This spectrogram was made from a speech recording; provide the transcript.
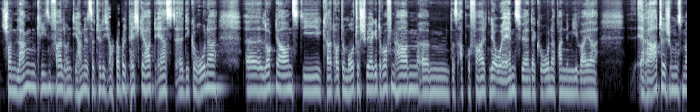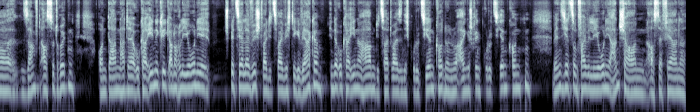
schon lang ein Krisenfall und die haben jetzt natürlich auch doppelt Pech gehabt. Erst äh, die Corona-Lockdowns, äh, die gerade Automotive schwer getroffen haben. Ähm, das Abbruchverhalten der OEMs während der Corona-Pandemie war ja erratisch, um es mal sanft auszudrücken. Und dann hat der Ukraine-Krieg auch noch Leoni speziell erwischt, weil die zwei wichtige Werke in der Ukraine haben, die zeitweise nicht produzieren konnten oder nur eingeschränkt produzieren konnten. Wenn Sie sich jetzt so einen Fall wie Leoni anschauen aus der Ferne,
